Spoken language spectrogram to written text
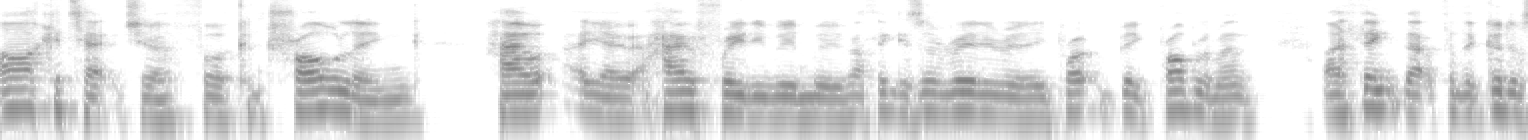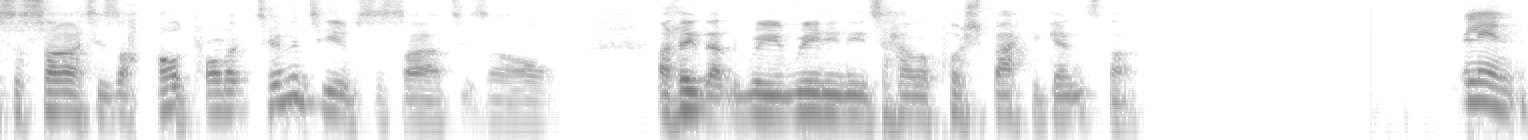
architecture for controlling how you know how freely we move i think is a really really pro- big problem. And i think that for the good of society as a whole productivity of society as a whole i think that we really need to have a push back against that. Brilliant.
